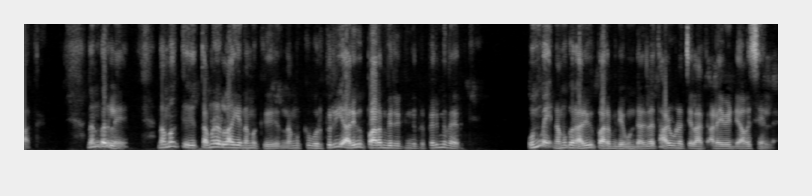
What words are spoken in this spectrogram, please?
பார்த்தேன். நண்பர்களே நமக்கு தமிழர்களாகிய நமக்கு நமக்கு ஒரு பெரிய அறிவு பாரம்பரியம் இருக்குங்கிற பெருமிதம் இருக்குது உண்மை நமக்கு ஒரு அறிவு பாரம்பரியம் உண்டு. அதில் தாழ்வுணர்ச்சியில் அடைய வேண்டிய அவசியம் இல்லை.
